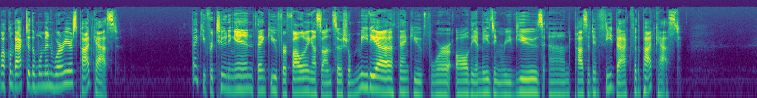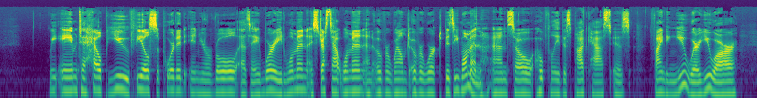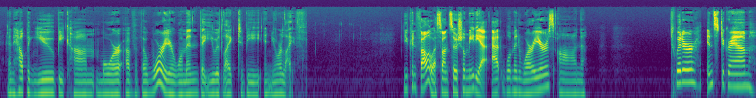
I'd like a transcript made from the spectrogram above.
Welcome back to the Woman Warriors podcast. Thank you for tuning in. Thank you for following us on social media. Thank you for all the amazing reviews and positive feedback for the podcast. We aim to help you feel supported in your role as a worried woman, a stressed out woman, an overwhelmed, overworked, busy woman. And so hopefully, this podcast is finding you where you are and helping you become more of the warrior woman that you would like to be in your life. You can follow us on social media at Woman Warriors on Twitter, Instagram,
